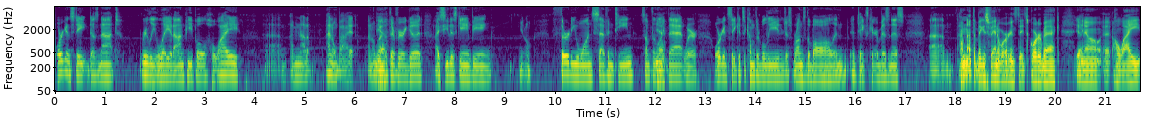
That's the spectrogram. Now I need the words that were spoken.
Oregon State does not really lay it on people. Hawaii, um, I'm not a. I don't buy it. I don't buy Yeah. that they're very good. I see this game being, you know, 31-17, something Yeah. like that, where Oregon State gets a comfortable lead and just runs the ball and, and takes care of business. Um, I'm not the biggest fan of Oregon State's quarterback. Yeah. You know, uh, Hawaii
